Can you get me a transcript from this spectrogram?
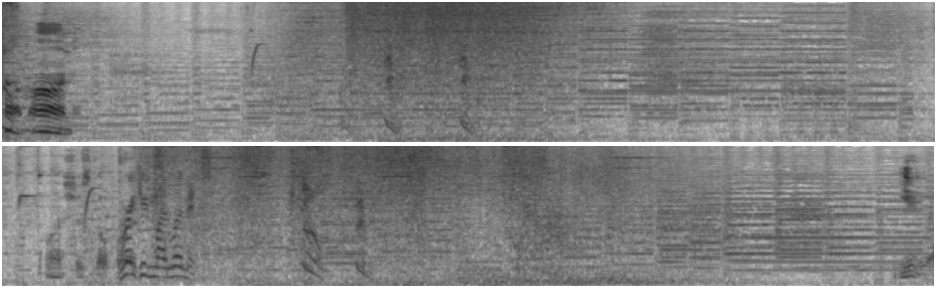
come on. Let's just go for it. Breaking my limits. Yeah.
